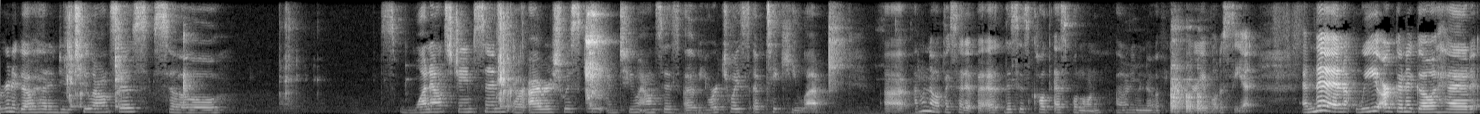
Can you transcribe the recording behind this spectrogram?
We're gonna go ahead and do two ounces. So it's one ounce Jameson or Irish whiskey and two ounces of your choice of tequila. Uh, I don't know if I said it, but uh, this is called Espolon. I don't even know if you're able to see it. And then we are gonna go ahead,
